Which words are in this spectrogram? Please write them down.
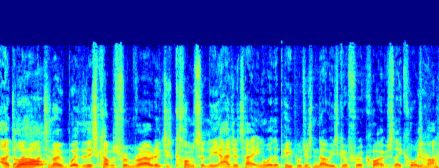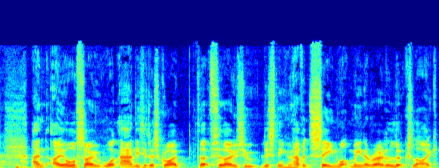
I'd, well, I'd, like to know whether this comes from Raiola just constantly agitating, or whether people just know he's good for a quote, so they call him up. and I also want Andy to describe that for those who listening who haven't seen what Mino Raiola looks like,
